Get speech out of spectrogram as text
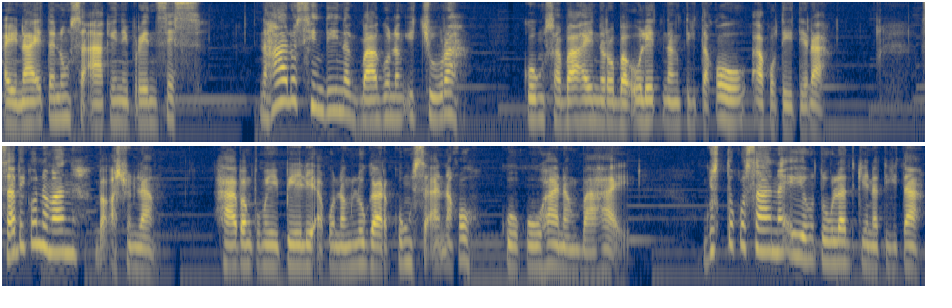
ay naitanong sa akin ni Princess na halos hindi nagbago ng itsura kung sa bahay na ba ulit ng tita ko ako titira. Sabi ko naman, bakasyon lang. Habang pumipili ako ng lugar kung saan ako kukuha ng bahay. Gusto ko sana iyong tulad kina tita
